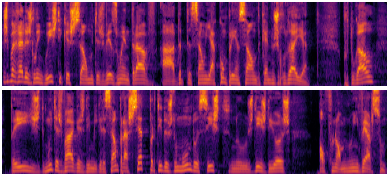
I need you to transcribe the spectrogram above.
As barreiras linguísticas são muitas vezes um entrave à adaptação e à compreensão de quem nos rodeia. Portugal, país de muitas vagas de imigração para as sete partidas do mundo, assiste nos dias de hoje ao fenómeno inverso.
